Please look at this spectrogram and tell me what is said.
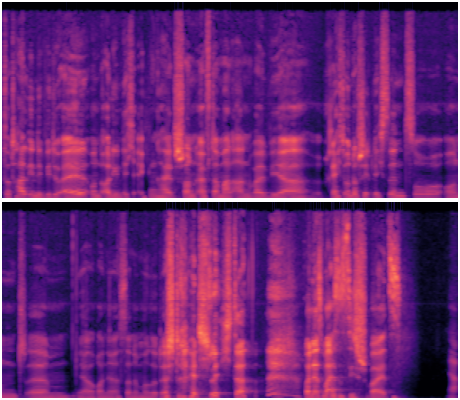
total individuell und Olli und ich ecken halt schon öfter mal an, weil wir recht unterschiedlich sind so und ähm, ja, Ronja ist dann immer so der Streitschlichter. Ronja ist meistens die Schweiz. Ja.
